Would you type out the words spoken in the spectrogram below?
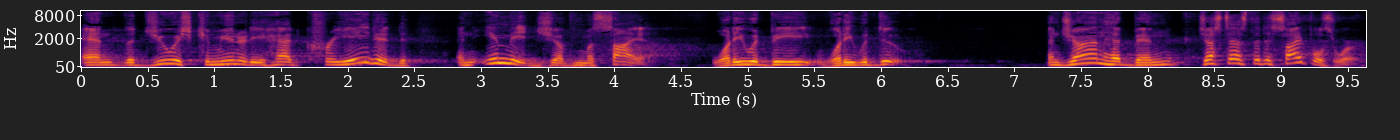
and the Jewish community had created an image of Messiah what he would be, what he would do. And John had been, just as the disciples were,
